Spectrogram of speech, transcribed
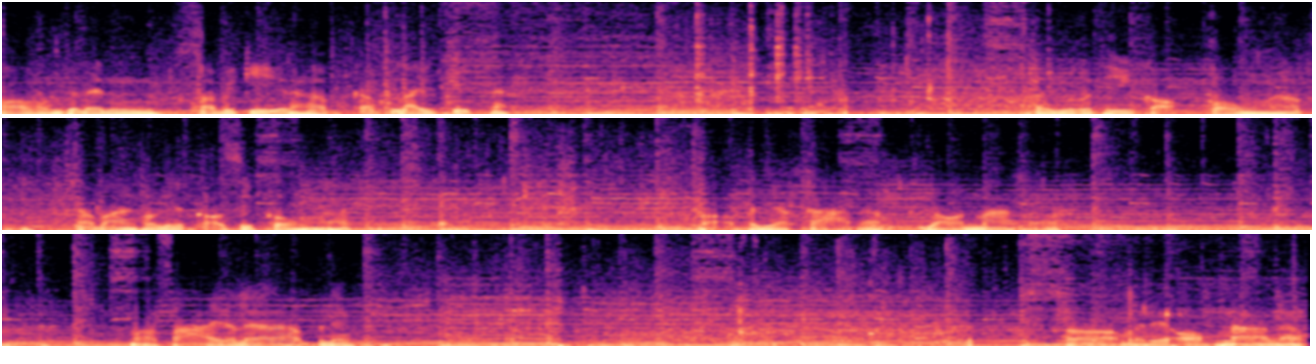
พ่อผมจะเล่นซาบิกินะครับ กับไลจิกนะเราอยู่กันที่เกาะกงนะครับ ชาวบ้านเขาเรียกเกาะสีกงนะครับ เกาะบรรยากาศนะครับร้อนมากเลย มาสายกันแล้วนะครับวันนี้ ก็ไม่ได้ออกนานแล้ว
